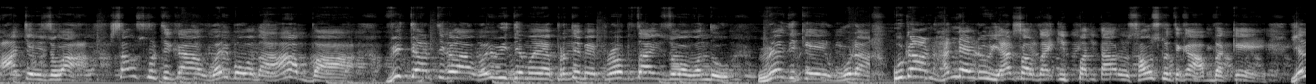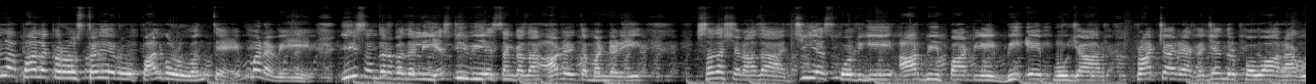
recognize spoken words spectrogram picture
ಆಚರಿಸುವ ಸಾಂಸ್ಕೃತಿಕ ವೈಭವದ ಹಬ್ಬ. ವಿದ್ಯಾರ್ಥಿಗಳ ವೈವಿಧ್ಯಮಯ ಪ್ರತಿಭೆ ಪ್ರೋತ್ಸಾಹಿಸುವ ಒಂದು ವೇದಿಕೆ ಉಡಾನ್ ಉಡಾನ್ ಹನ್ನೆರಡು ಎರಡ್ ಸಾವಿರದ ಇಪ್ಪತ್ತಾರು ಸಾಂಸ್ಕೃತಿಕ ಹಬ್ಬಕ್ಕೆ ಎಲ್ಲ ಪಾಲಕರು ಸ್ಥಳೀಯರು ಪಾಲ್ಗೊಳ್ಳುವಂತೆ ಮನವಿ. ಈ ಸಂದರ್ಭದಲ್ಲಿ ಎಸ್ ಸಂಘದ ಆಡಳಿತ ಮಂಡಳಿ ಸದಸ್ಯರಾದ G S Kotagi, R B Patil, B A Pujar, ಪ್ರಾಚಾರ್ಯ ಗಜೇಂದ್ರ ಪವಾರ್ ಹಾಗೂ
